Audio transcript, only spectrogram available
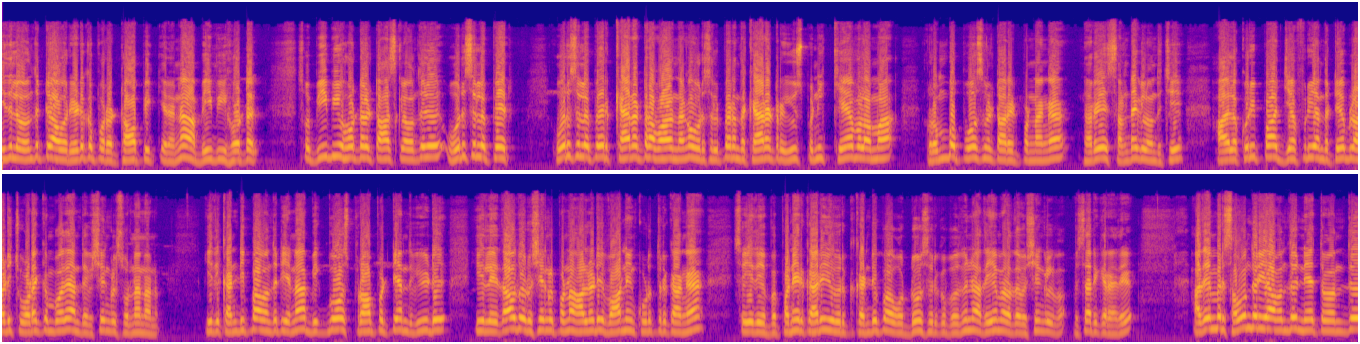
இதில் வந்துட்டு அவர் எடுக்க போகிற டாபிக் என்னென்னா BB hotel so BB hotel டாஸ்கில் வந்து ஒரு சில பேர் ஒரு சில பேர் கேரக்டராக வாழ்ந்தாங்க. ஒரு சில பேர் அந்த கேரக்டரை யூஸ் பண்ணி கேவலமாக ரொம்ப பர்சனல் டார்கெட் பண்ணாங்க. நிறைய சண்டைகள் வந்துச்சு. அதில் குறிப்பாக ஜெஃப்ரி அந்த டேபிள் அடித்து உடைக்கும் போதே அந்த விஷயங்கள் சொன்னேன் நான். இது கண்டிப்பாக வந்துட்டு ஏன்னா பிக் பாஸ் ப்ராப்பர்ட்டி அந்த வீடு இதில் ஏதாவது ஒரு விஷயங்கள் பண்ணால் ஆல்ரெடி வார்னிங் கொடுத்துருக்காங்க. ஸோ இது இப்போ பண்ணியிருக்காரு. இவருக்கு கண்டிப்பாக ஒரு டோஸ் இருக்க போகுதுன்னு அதே மாதிரி அந்த விஷயங்கள் விசாரிக்கிறாரு. அதே மாதிரி சௌந்தர்யா வந்து நேற்று வந்து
